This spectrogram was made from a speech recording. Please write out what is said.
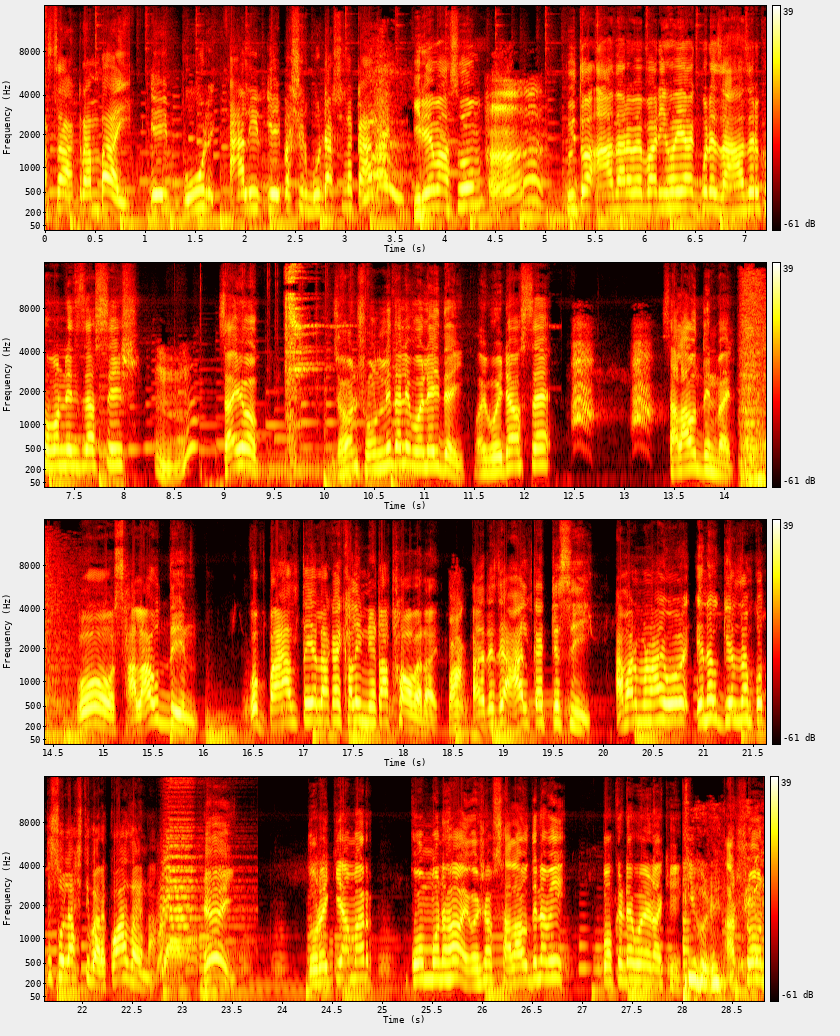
আচ্ছা আকরাম ভাই এই বুর আলির এই পাশের বুড়টা আসলে কার? কিরে মাসুম? তুই তো আদার ব্যাপারী হয়ে একবারে জাহাজের খবর নিতে যাচ্ছিস। যাই হোক যখন শুনলি তাহলে বলেই দেই ওই বইটা হচ্ছে সালাউদ্দিন ভাই। ও সালাউদ্দিন? ও বালতে এলাকায় খালি নেটা খাওয়া বেড়ায়। আর যে আল কাটতেছি আমার মনে হয় ও এনেও গেমজাম করতে চলে আসতে পারে কোয়া যায় না। এই তোরে কি আমার কম মনে হয়? ওইসব সালাউদ্দিন আমি পকেটে বয়ে রাখি। আর শোন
